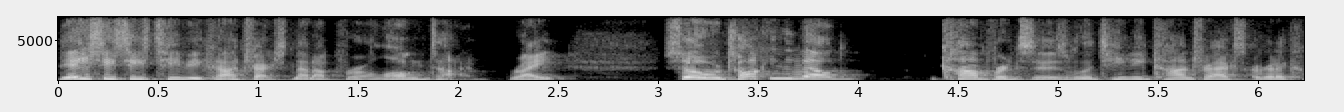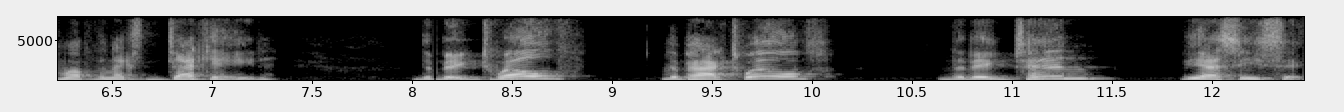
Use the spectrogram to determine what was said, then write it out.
the ACC's TV contract's not up for a long time, right? So we're talking about conferences where the TV contracts are going to come up the next decade. The Big 12, the Pac 12, the Big 10, the SEC,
